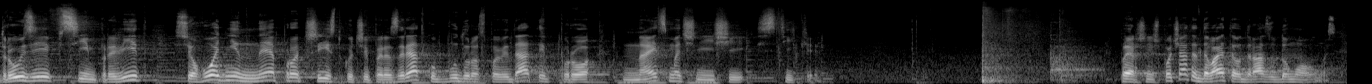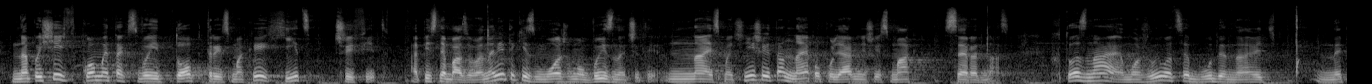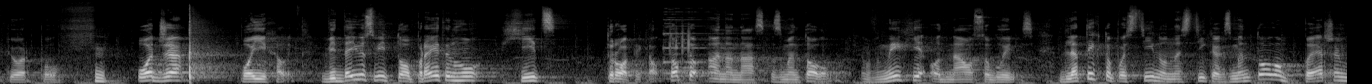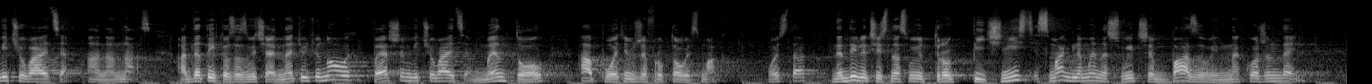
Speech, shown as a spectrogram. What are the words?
Друзі, всім привіт! Сьогодні не про чистку чи перезарядку буду розповідати про найсмачніші стіки. Перш ніж почати, давайте одразу домовимось. Напишіть в коментах свої топ-3 смаки Hits чи Fit. А після базової аналітики зможемо визначити найсмачніший та найпопулярніший смак серед нас. Хто знає, можливо, це буде навіть не Purple. Отже, поїхали. Віддаю свій топ рейтингу Hits Tropical, тобто ананас з ментолом. В них є одна особливість. Для тих, хто постійно на стіках з ментолом, першим відчувається ананас. А для тих, хто зазвичай на тютюнових, першим відчувається ментол, а потім вже фруктовий смак. Ось так. Не дивлячись на свою тропічність, смак для мене швидше базовий на кожен день.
